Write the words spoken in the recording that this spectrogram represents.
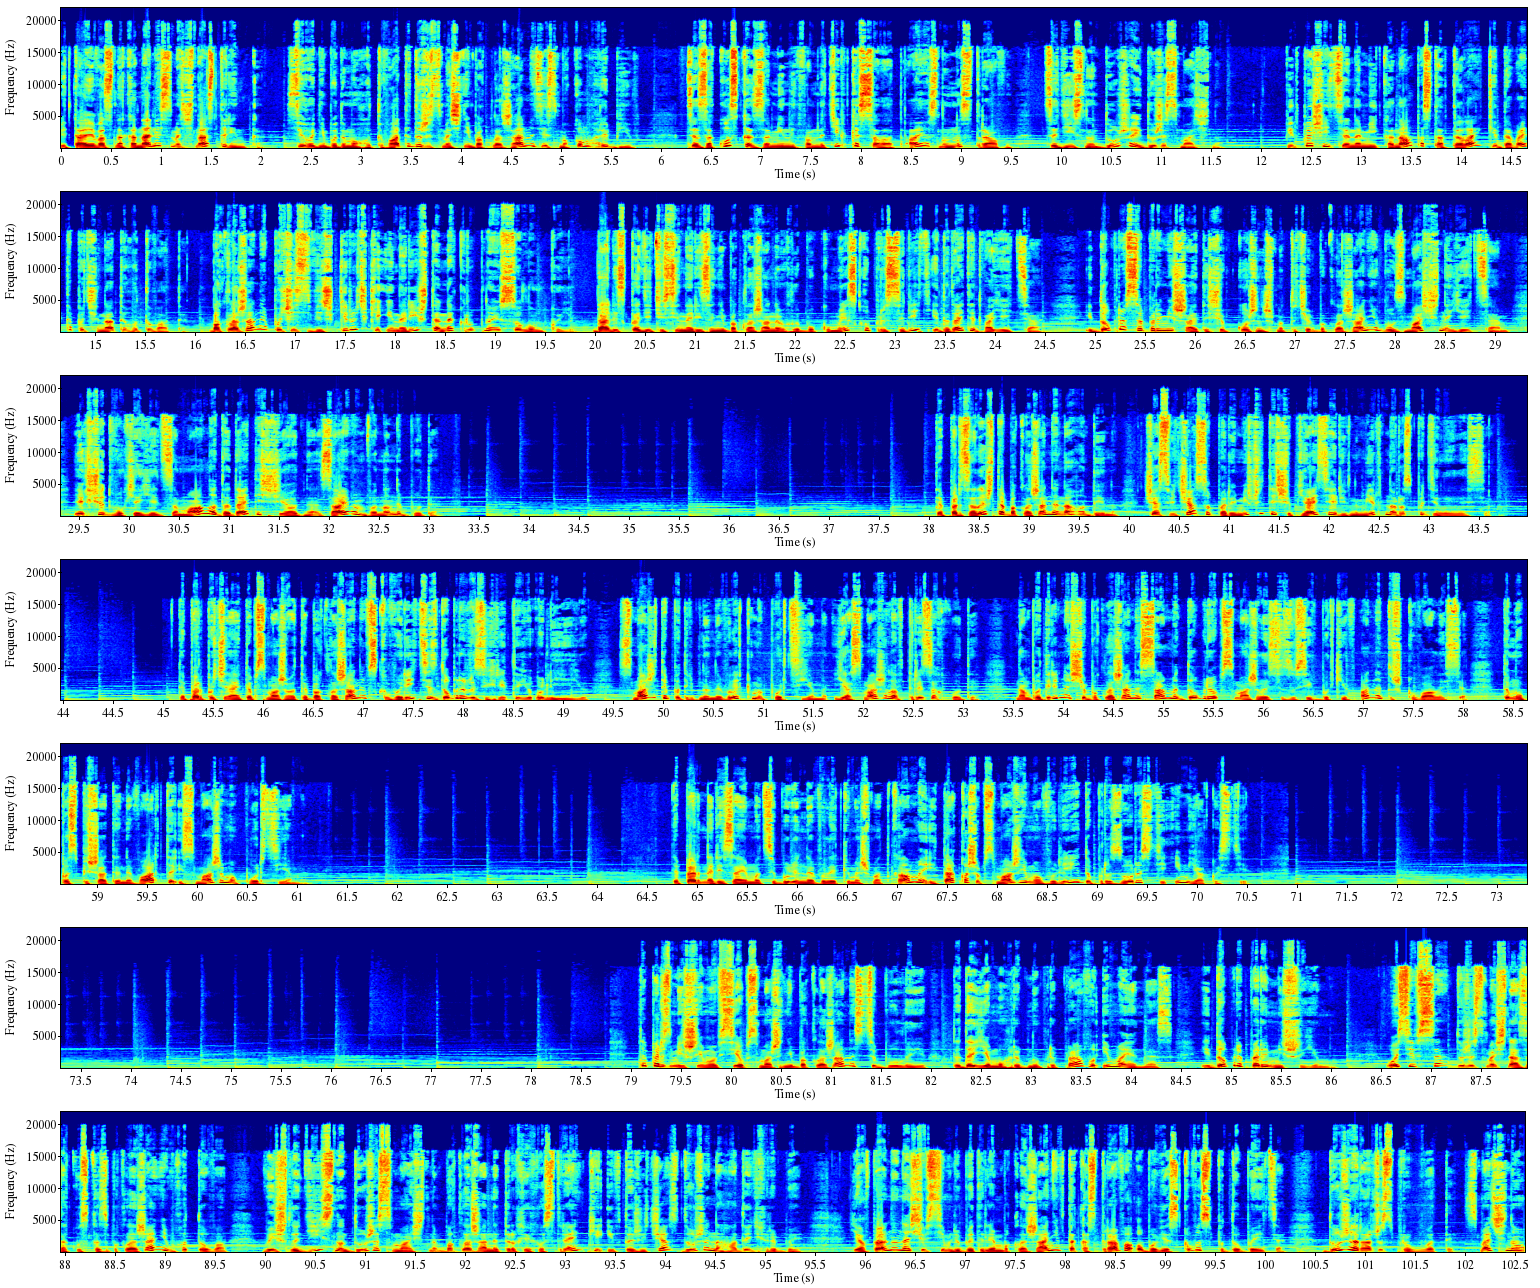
Вітаю вас на каналі Смачна Сторінка. Сьогодні будемо готувати дуже смачні баклажани зі смаком грибів. Ця закуска замінить вам не тільки салат, а й основну страву. Це дійсно дуже і дуже смачно. Підпишіться на мій канал, поставте лайк і давайте починати готувати. Баклажани почистіть від шкірочки і наріжте не крупною соломкою. Далі складіть усі нарізані баклажани в глибоку миску, присоліть і додайте 2 яйця. І добре все перемішайте, щоб кожен шматочок баклажанів був змащений яйцем. Якщо двох яєць замало, додайте ще одне, зайвим воно не буде. Тепер залиште баклажани на годину. Час від часу перемішуйте, щоб яйця рівномірно розподілилися. Тепер починайте обсмажувати баклажани в сковорідці з добре розігрітою олією. Смажити потрібно невеликими порціями. Я смажила в три заходи. Нам потрібно, щоб баклажани саме добре обсмажилися з усіх боків, а не тушкувалися, тому поспішати не варто і смажимо порціями. Тепер нарізаємо цибулю невеликими шматками і також обсмажуємо в олії до прозорості і м'якості. Тепер змішуємо всі обсмажені баклажани з цибулею, додаємо грибну приправу і майонез і добре перемішуємо. Ось і все. Дуже смачна закуска з баклажанів готова. Вийшло дійсно дуже смачно. Баклажани трохи гостренькі і в той же час дуже нагадують гриби. Я впевнена, що всім любителям баклажанів така страва обов'язково сподобається. Дуже раджу спробувати. Смачного!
